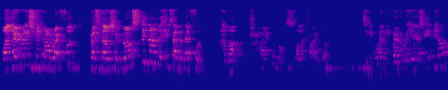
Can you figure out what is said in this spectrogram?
one. Everybody straighten out right foot, press it down to your ground, spin down the inside of the left foot. Come up, triangle pose, fallen triangle. Taking one deep breath over here as you inhale.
